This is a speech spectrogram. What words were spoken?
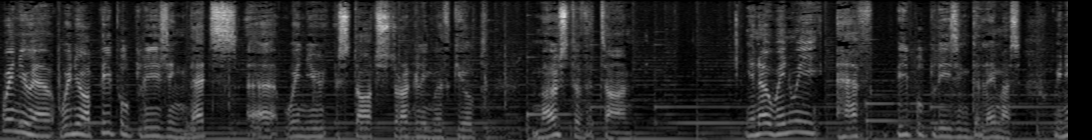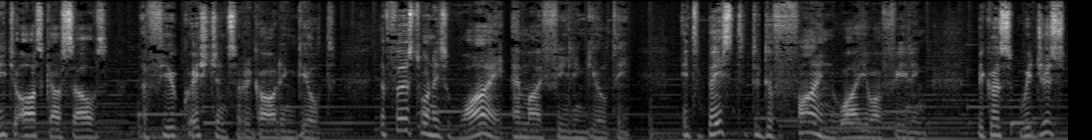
When you are, when you are people pleasing, that's uh, when you start struggling with guilt most of the time. You know, when we have people pleasing dilemmas, we need to ask ourselves a few questions regarding guilt. The first one is why am I feeling guilty? It's best to define why you are feeling because we just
